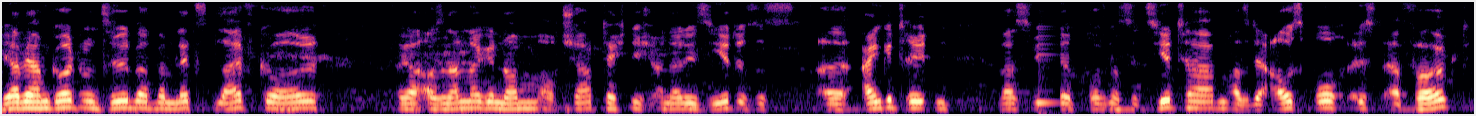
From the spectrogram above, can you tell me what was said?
Ja, wir haben Gold und Silber beim letzten Live-Call ja, auseinandergenommen, auch charttechnisch analysiert. Es ist äh, eingetreten, was wir prognostiziert haben. Also der Ausbruch ist erfolgt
